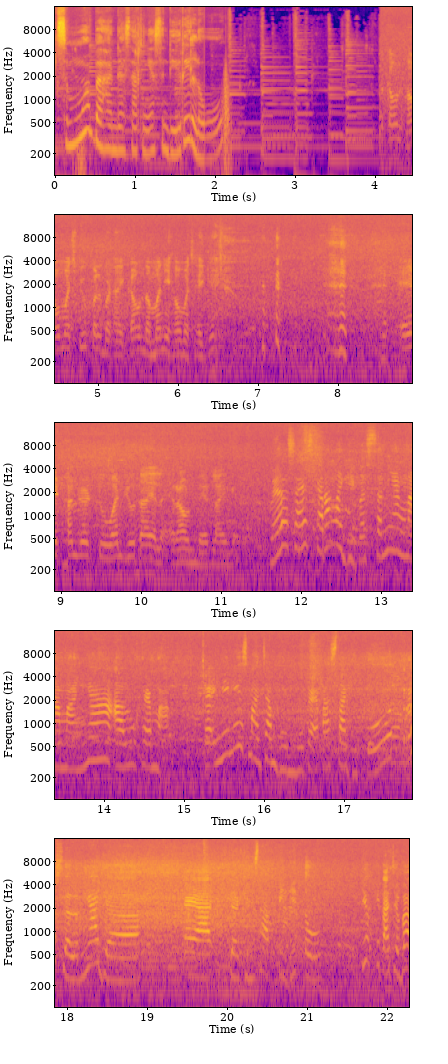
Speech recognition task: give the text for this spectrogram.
semua bahan dasarnya sendiri loh. Much people, but I count the money how much I get. 800 to 1 juta around there like Well, saya sekarang lagi pesen yang namanya alu kema. Kayak ini nih semacam bumbu kayak pasta gitu, terus dalamnya ada kayak daging sapi gitu. Yuk kita coba.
